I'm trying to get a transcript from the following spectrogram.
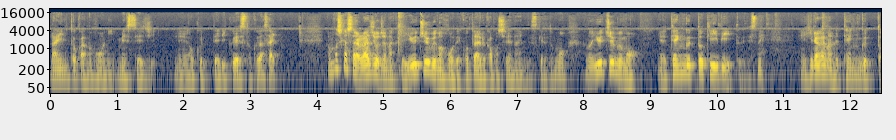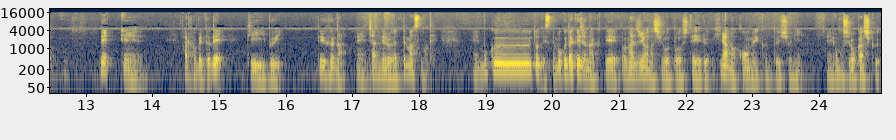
LINE とかの方にメッセージ、え送ってリクエストください。もしかしたらラジオじゃなくて YouTube の方で答えるかもしれないんですけれどもあの YouTube も、えー、天グッド TV というですね、えーひらがなで天グッドで、えーアルファベットで TV っていう風な、えーチャンネルをやってますので、えー僕とですね僕だけじゃなくて同じような仕事をしている平野孔明君と一緒に、えー面白おかしく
